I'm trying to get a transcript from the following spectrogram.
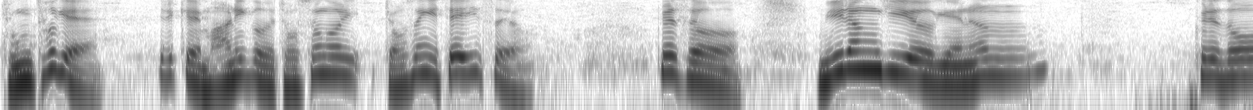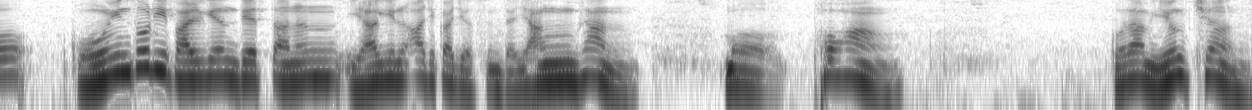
중턱에 이렇게 많이 그 조성이 조성이 돼 있어요. 그래서 밀양 지역에는 그래도 고인돌이 발견됐다는 이야기는 아직까지 없습니다. 양산, 뭐 포항, 그다음에 영천,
